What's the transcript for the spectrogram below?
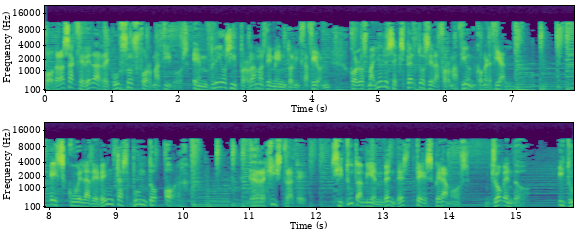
Podrás acceder a recursos formativos, empleos y programas de mentorización con los mayores expertos de la formación comercial. Escueladeventas.org. Regístrate. Si tú también vendes, te esperamos. Yo vendo. ¿Y tú?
